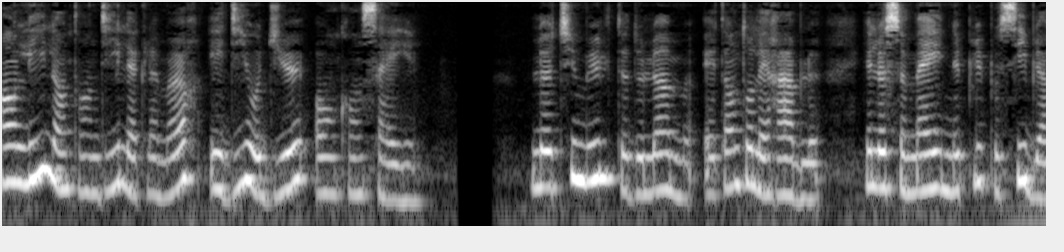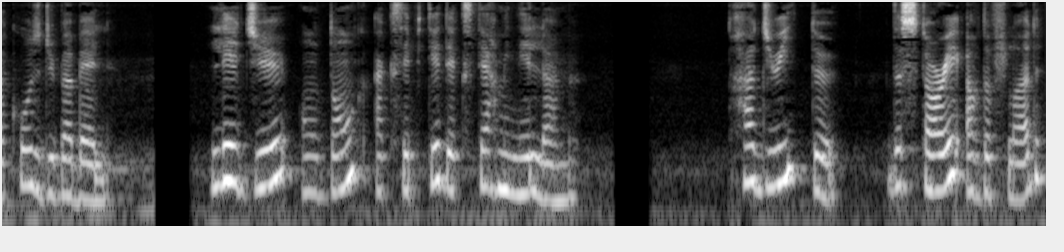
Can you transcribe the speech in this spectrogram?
Enlil entendit la clameur et dit au Dieu en conseil. Le tumulte de l'homme est intolérable, et le sommeil n'est plus possible à cause du Babel. Les dieux ont donc accepté d'exterminer l'homme. Traduit de The Story of the Flood,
